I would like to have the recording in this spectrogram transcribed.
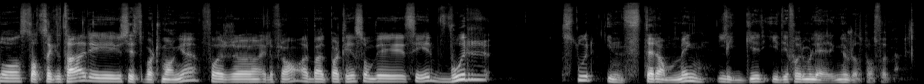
nå statssekretær i Justisdepartementet for, eller fra Arbeiderpartiet, som vi sier. Hvor stor innstramming ligger i de formuleringene i Hurdalsplattformen?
